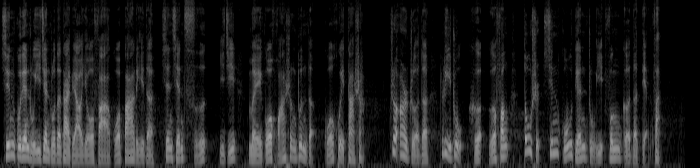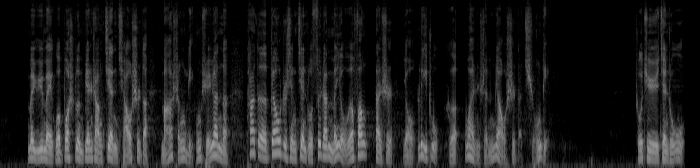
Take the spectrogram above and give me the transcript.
新古典主义建筑的代表有法国巴黎的先贤祠，以及美国华盛顿的国会大厦。这二者的立柱和额方都是新古典主义风格的典范。位于美国波士顿边上剑桥市的麻省理工学院呢，它的标志性建筑虽然没有俄方，但是有立柱和万神庙式的穹顶。除去建筑物，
